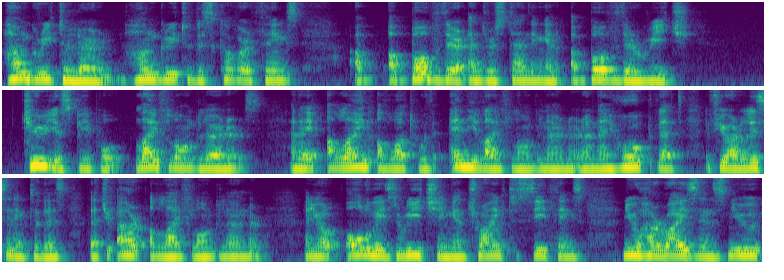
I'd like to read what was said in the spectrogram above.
hungry to learn, hungry to discover things ab- above their understanding and above their reach. Curious people, lifelong learners and I align a lot with any lifelong learner and I hope that if you are listening to this that you are a lifelong learner and you're always reaching and trying to see things new horizons new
